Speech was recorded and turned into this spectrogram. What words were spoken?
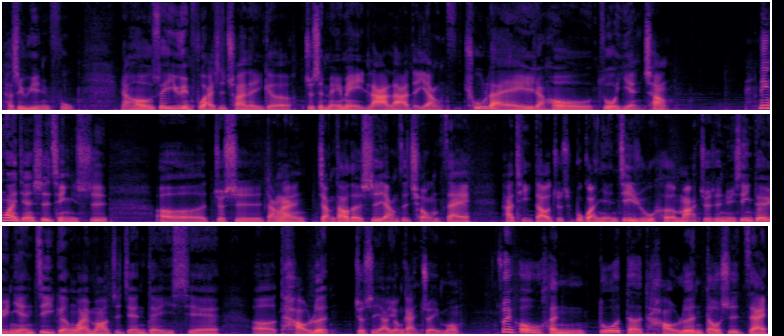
她是孕妇，然后所以孕妇还是穿了一个就是美美辣辣的样子出来，然后做演唱。另外一件事情是，呃，就是当然讲到的是杨紫琼，在她提到就是不管年纪如何嘛，就是女性对于年纪跟外貌之间的一些呃讨论，就是要勇敢追梦。最后很多的讨论都是在，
